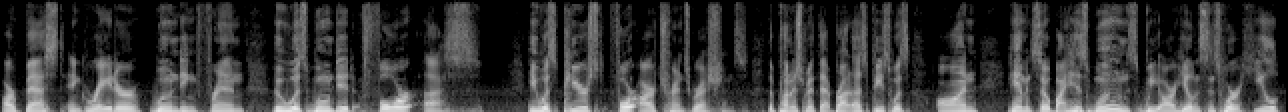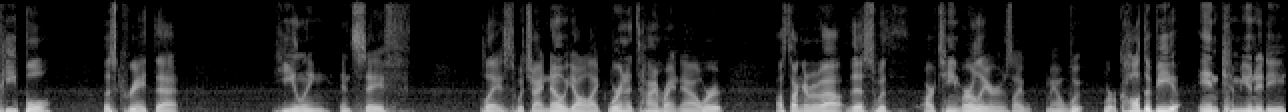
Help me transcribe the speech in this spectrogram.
our best and greater wounding friend, who was wounded for us. He was pierced for our transgressions. The punishment that brought us peace was on him. And so by his wounds we are healed. And since we're healed people, let's create that healing and safe place, which I know, y'all, like we're in a time right now where I was talking about this with our team earlier. It's like, man, we're called to be in community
